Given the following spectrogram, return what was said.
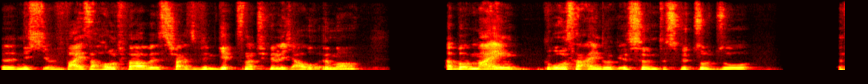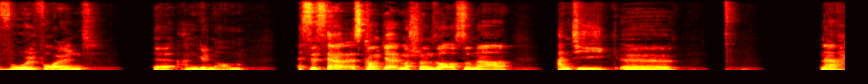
äh, nicht weiße Hautfarbe ist, scheiße finden, gibt's natürlich auch immer. Aber mein großer Eindruck ist schon, das wird so, so wohlwollend äh, angenommen. Es ist ja, es kommt ja immer schon so aus so einer Anti, äh, na,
